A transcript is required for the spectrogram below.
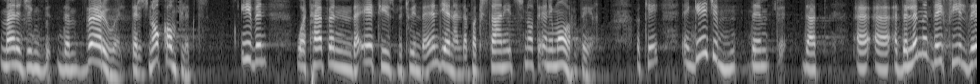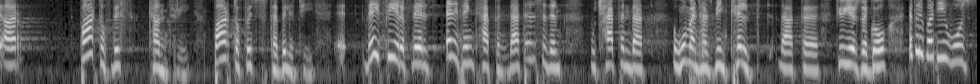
managing them very well. There is no conflicts. Even what happened in the 80s between the Indian and the Pakistani, it's not anymore there. Okay? Engaging them that uh, uh, at the limit they feel they are part of this country, part of its stability. Uh, they fear if there is anything happen, that incident which happened that a woman has been killed that a uh, few years ago, everybody was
